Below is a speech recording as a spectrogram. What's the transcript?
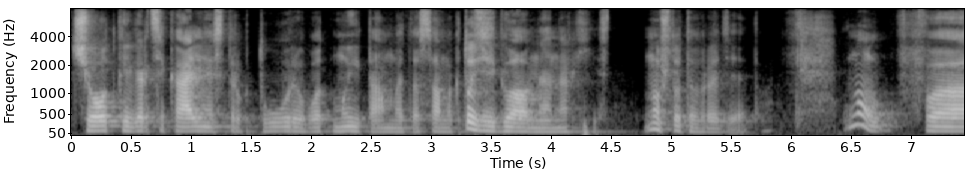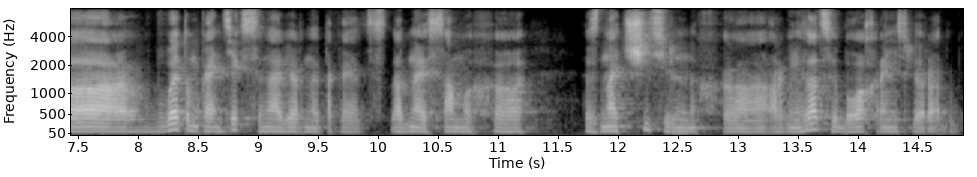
четкой вертикальной структуры, вот мы там это самое, кто здесь главный анархист? Ну, что-то вроде этого. Ну, в, в этом контексте, наверное, такая одна из самых э, значительных э, организаций была Хранитель Радуги.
